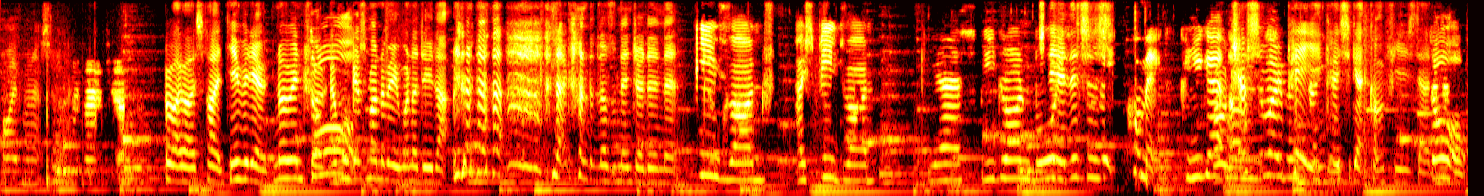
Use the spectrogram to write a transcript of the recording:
five minutes ago. Alright guys, hi, new video, no intro. Stop. Everyone gets mad at me when I do that. that kind of does an intro, doesn't it? Speed run. I speed run. Yeah, speed run, boy. Yeah, this is comic. Can you get well, um, just OP in case you get confused then. Stop.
